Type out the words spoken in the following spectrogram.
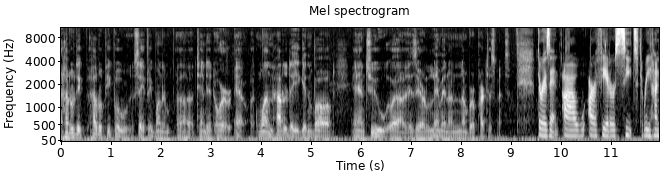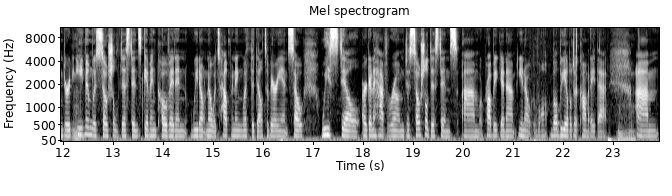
how do they? How do people say if they want to uh, attend it? Or uh, one, how do they get involved? And two, uh, is there a limit on the number of participants? There isn't. Uh, our theater seats 300, even with social distance given COVID, and we don't know what's happening with the Delta variant. So we still are going to have room to social distance. Um, we're probably going to, you know, we'll, we'll be able to accommodate that. Um,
